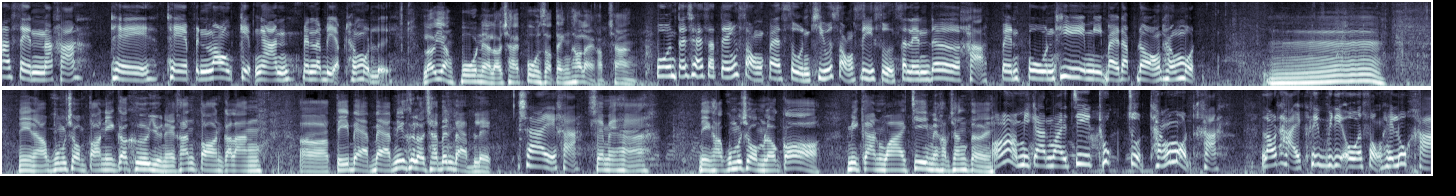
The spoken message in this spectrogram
5 เซนนะคะ เทเทเป็นร่องเก็บงานเป็นระเบียบทั้งหมดเลย แล้วอย่างปูนเนี่ยเราใช้ปูนสเต็งเท่าไหร่ครับช่าง ปูนเตยใช้สเต็ง280 คิ้ว 240 s เลนเดอร์ค่ะ เป็นปูนที่มีใบรับรองทั้งหมด อืมนี่นะครับคุณผู้ชมตอนนี้ก็คืออยู่ในขั้นตอนกำลัง เอ่อตีแบบแบบนี่คือเราใช้เป็นแบบเหล็ก ใช่ค่ะ ใช่ไหมฮะ นี่ครับคุณผู้ชมแล้วก็มีการวายจี้ไหมครับช่างเตย อ๋อ มีการ YG ทุกจุดทั้งหมดค่ะ เราถ่ายคลิปวิดีโอส่งให้ลูกค้า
